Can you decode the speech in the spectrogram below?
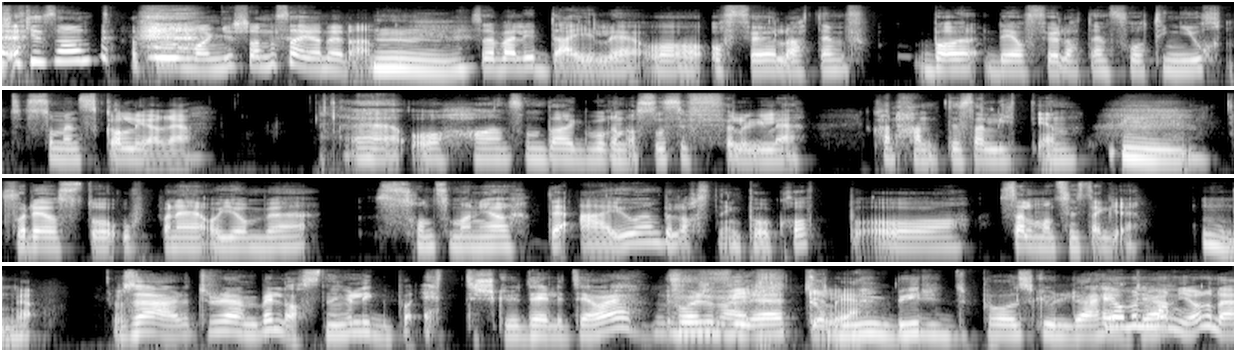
ikke sant? Jeg tror mange kjenner seg igjen i den. Mm. Så det er veldig deilig å, å føle at en, bare det å føle at en får ting gjort som en skal gjøre, eh, og ha en sånn dag hvor en også selvfølgelig kan hente seg litt inn. Mm. For det å stå opp og ned og jobbe sånn som man gjør, det er jo en belastning på kropp, og selv om man syns det er gøy. Mm. Ja. Og så er det, tror jeg, en belastning å ligge på etterskudd hele tida òg. Du får sånn Virkelig. tung byrd på skuldra Ja, men tida. man gjør det.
